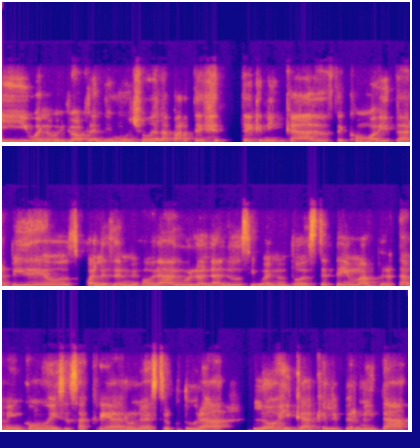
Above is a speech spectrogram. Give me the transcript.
Y bueno, yo aprendí mucho de la parte técnica, de cómo editar videos, cuál es el mejor ángulo, la luz y bueno, todo este tema, pero también, como dices, a crear una estructura lógica que le permita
